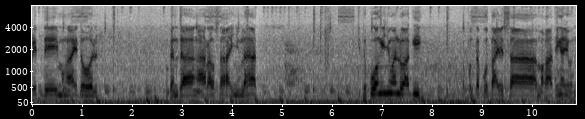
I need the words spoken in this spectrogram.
Great day mga idol. Magandang araw sa inyong lahat. Ito po ang inyong Anluagi. Papunta po tayo sa Makati ngayon.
